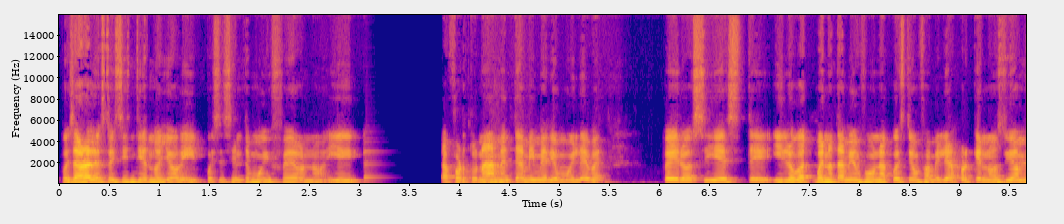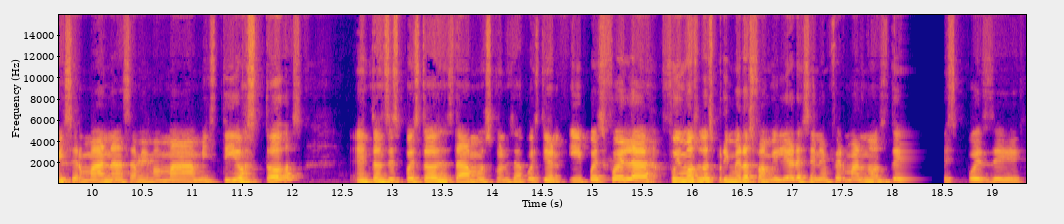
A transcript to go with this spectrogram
pues ahora lo estoy sintiendo yo y pues se siente muy feo, ¿no? Y afortunadamente a mí me dio muy leve, pero sí, este, y luego, bueno, también fue una cuestión familiar porque nos dio a mis hermanas, a mi mamá, a mis tíos, todos. Entonces, pues todos estábamos con esa cuestión y pues fue la, fuimos los primeros familiares en enfermarnos de después de,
